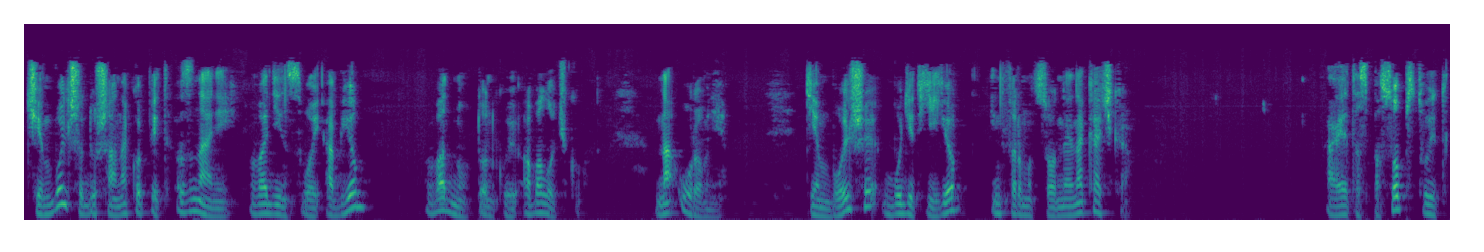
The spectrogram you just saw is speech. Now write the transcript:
Чем больше душа накопит знаний в один свой объем, в одну тонкую оболочку, на уровне, тем больше будет ее информационная накачка. А это способствует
